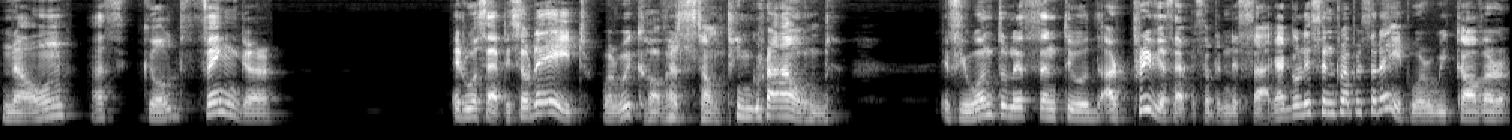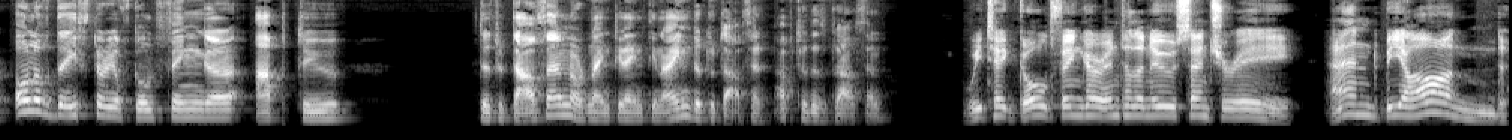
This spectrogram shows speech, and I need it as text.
known as Goldfinger. It was episode 8 where we covered Stomping Ground. If you want to listen to our previous episode in this saga, go listen to episode 8 where we cover all of the history of Goldfinger up to the 2000 or 1999, the 2000, up to the 2000. We take Goldfinger into the new century and beyond.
